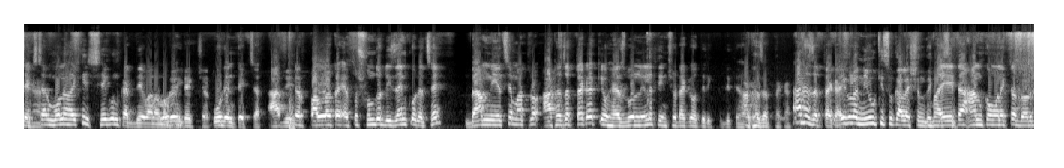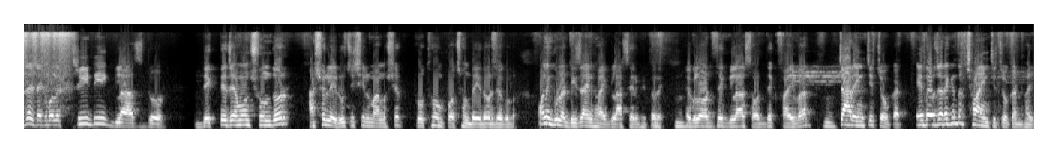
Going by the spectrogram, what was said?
টেক্সচার মনে হয় কি সেগুন কাঠ দিয়ে বানানো উডেন টেক্সচার আর এটার পাল্লাটা এত সুন্দর ডিজাইন করেছে দাম নিয়েছে মাত্র আট হাজার টাকা। কেউ হ্যাজবল নিলে তিনশো টাকা অতিরিক্ত দিতে আট হবে হাজার টাকা। আট হাজার টাকা। এগুলো নিউ কিছু কালেকশন ভাই এটা আনকমন একটা দরজা এটাকে বলে থ্রি ডি গ্লাস ডোর দেখতে যেমন সুন্দর আসলে রুচিশীল মানুষের প্রথম পছন্দ এই দরজাগুলো। অনেকগুলো ডিজাইন হয় গ্লাসের ভিতরে। এগুলো অর্ধেক গ্লাস অর্ধেক ফাইবার চার ইঞ্চি চৌকাট এই দরজাটা কিন্তু ছয় ইঞ্চি চৌকাট ভাই।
